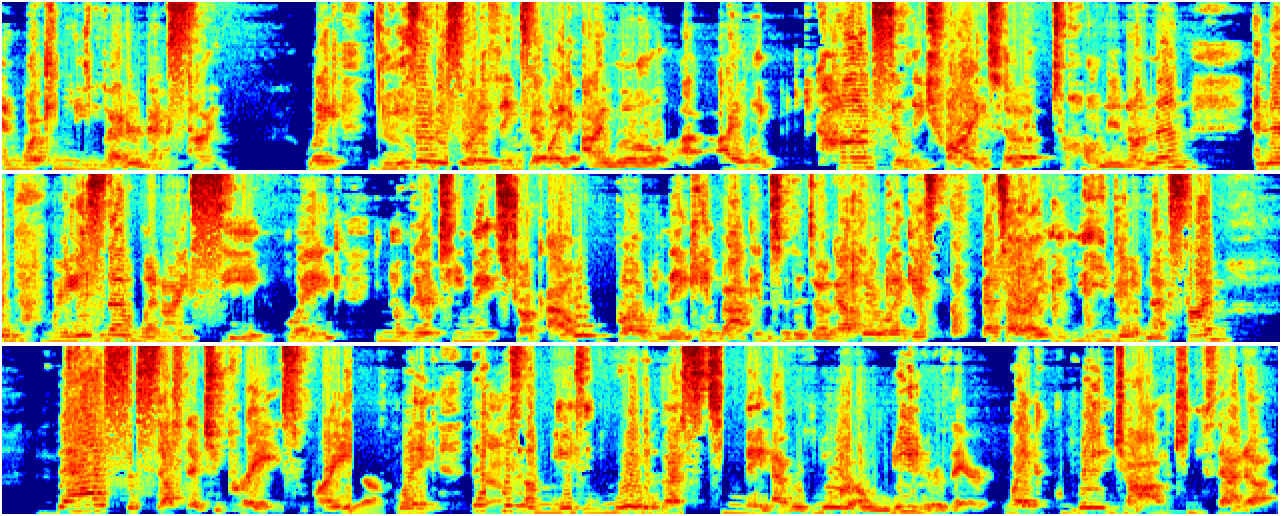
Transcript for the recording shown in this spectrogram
And what can you do better next time? Like these are the sort of things that like I will I, I like constantly try to to hone in on them and then praise them when I see like you know their teammates struck out, but when they came back into the dugout, they were like, "It's that's all right. You, you get them next time." That's the stuff that you praise, right? Yeah. Like that Yeah. was amazing. You're the best teammate ever. You're a leader there. Like great job. Keep that up.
